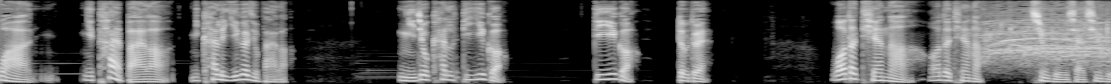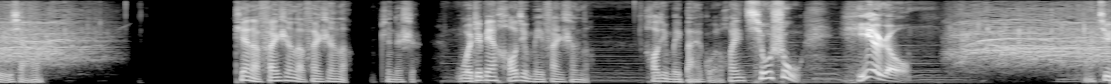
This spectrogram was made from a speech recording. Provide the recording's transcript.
哇，你太白了！你开了一个就白了，你就开了第一个，第一个，对不对？我的天呐，我的天呐，庆祝一下，庆祝一下啊！天呐，翻身了，翻身了，真的是，我这边好久没翻身了。好久没白过了，欢迎秋树 hero，就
